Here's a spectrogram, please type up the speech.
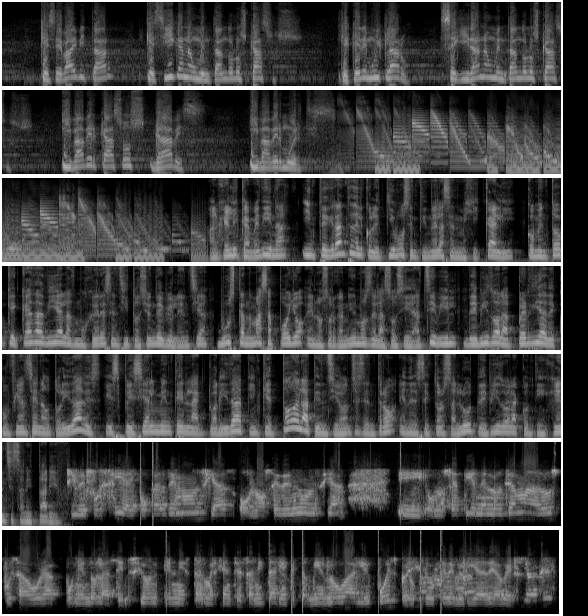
que se va a evitar que sigan aumentando los casos. Que quede muy claro, seguirán aumentando los casos y va a haber casos graves y va a haber muertes. Angélica Medina, integrante del colectivo Centinelas en Mexicali, comentó que cada día las mujeres en situación de violencia buscan más apoyo en los organismos de la sociedad civil debido a la pérdida de confianza en autoridades, especialmente en la actualidad, en que toda la atención se centró en el sector salud debido a la contingencia sanitaria. Si de por sí hay pocas denuncias o no se denuncia, eh, o no se atienden los llamados, pues ahora poniendo la atención en esta emergencia sanitaria, que también lo vale, pues, pero creo que debería de haber,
